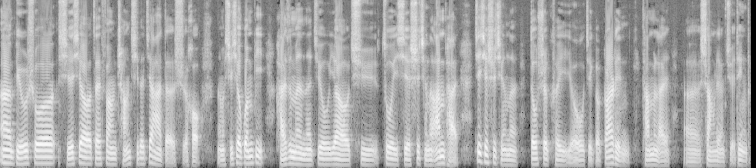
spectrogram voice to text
啊、比如说学校在放长期的假的时候，那么学校关闭，孩子们呢就要去做一些事情的安排。这些事情呢，都是可以由这个 guardian 他们来呃商量决定的。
